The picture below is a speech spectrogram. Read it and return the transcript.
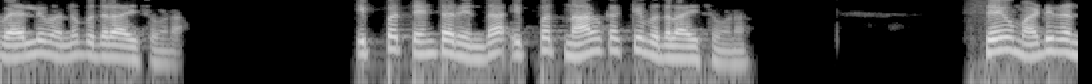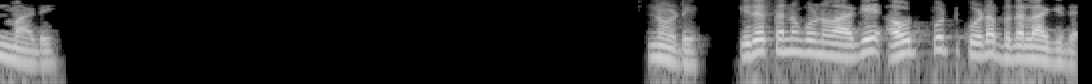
ವ್ಯಾಲ್ಯೂವನ್ನು ಬದಲಾಯಿಸೋಣ. ಇಪ್ಪತ್ತೆಂಟರಿಂದ ಇಪ್ಪತ್ನಾಲ್ಕಕ್ಕೆ ಬದಲಾಯಿಸೋಣ. ಸೇವ್ ಮಾಡಿ, ರನ್ ಮಾಡಿ. ನೋಡಿ. ಇದಕ್ಕನುಗುಣವಾಗಿ ಔಟ್ಪುಟ್ ಕೂಡ ಬದಲಾಗಿದೆ.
